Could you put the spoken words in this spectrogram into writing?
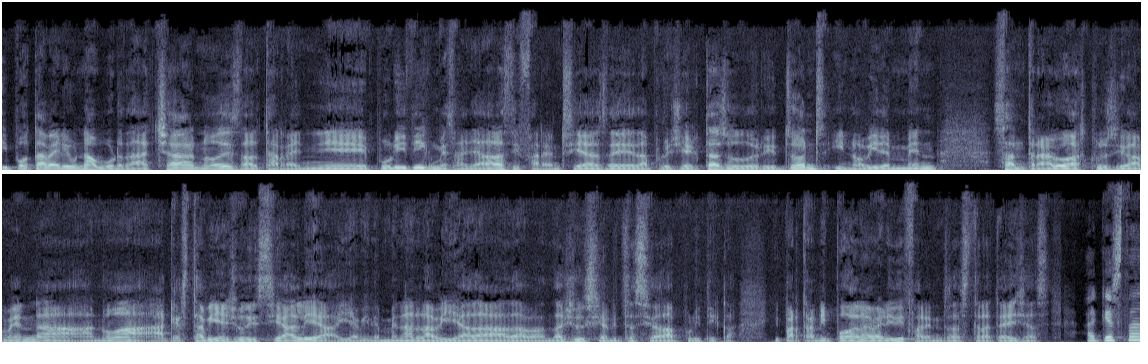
hi pot haver-hi un abordatge no, des del terreny polític més enllà de les diferències de, de projectes o d'horitzons i no, evidentment, centrar-ho exclusivament a, a, no, a aquesta via judicial i, a, i evidentment, en la via de, de, de judicialització de la política. I, per tant, hi poden haver-hi diferents estratègies. Aquesta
